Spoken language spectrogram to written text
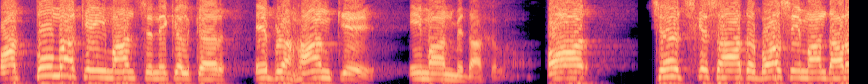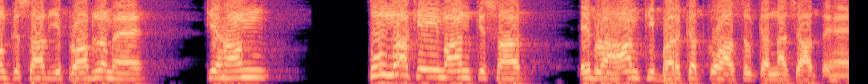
اور توما کے ایمان سے نکل کر ابراہم کے ایمان میں داخل ہوں۔ اور چرچ کے ساتھ اور بہت سے ایمانداروں کے ساتھ یہ پرابلم ہے کہ ہم توما کے ایمان کے ساتھ ابراہم کی برکت کو حاصل کرنا چاہتے ہیں،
